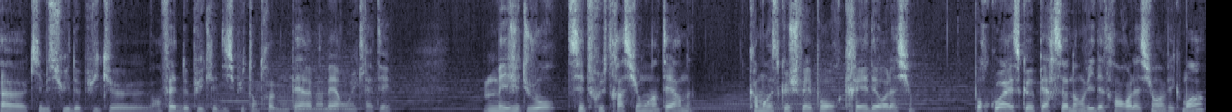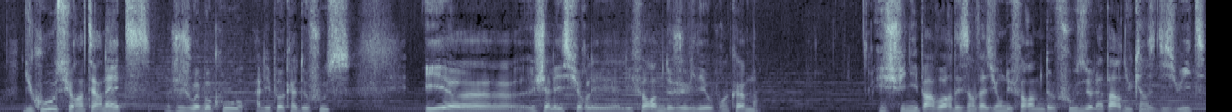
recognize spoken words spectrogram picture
euh, qui me suit depuis que, en fait, depuis que les disputes entre mon père et ma mère ont éclaté. Mais j'ai toujours cette frustration interne. Comment est-ce que je fais pour créer des relations? Pourquoi est-ce que personne n'a envie d'être en relation avec moi? Du coup, sur Internet, je jouais beaucoup à l'époque à Dofus, et euh, j'allais sur les, les, forums de jeuxvideo.com, et je finis par voir des invasions du forum Dofus de la part du 15-18.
